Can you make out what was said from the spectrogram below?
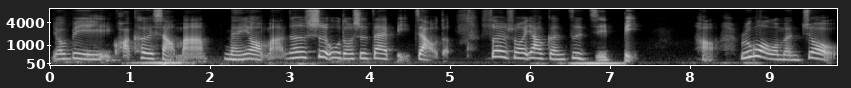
有比夸克小吗？没有嘛，那事物都是在比较的，所以说要跟自己比。好，如果我们就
